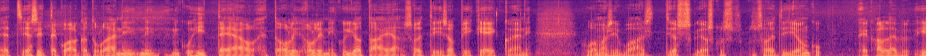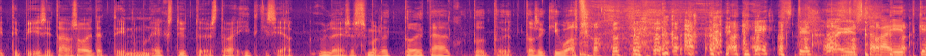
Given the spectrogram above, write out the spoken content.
et, ja sitten kun alkoi tulee niin, niin, niin kuin hittejä, että oli, oli niin kuin jotain ja soitti isompia keikkoja, niin huomasin vaan, että jos joskus soitin jonkun ekan levy hittipiisi tai soitettiin, niin mun ex-tyttöystävä itki siellä yleisössä. Mä olin, että toi tää tuntuu tosi kivalta. ex-tyttöystävä itki.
